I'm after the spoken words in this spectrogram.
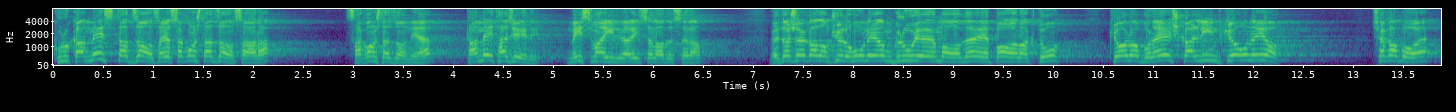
Kur ka met shtatzan, se ajo s'o kon shtatzan, Sara, s'o kon shtatzan njëherë, ka met Haxheri, me Ismailin, alejhi salatu selam, edhe çka ka thonë, kqyr, unë jam gruja e madhe, e para këtu, kjo robëreshë, ka lindë, kjo unë jo. Çka bohet?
